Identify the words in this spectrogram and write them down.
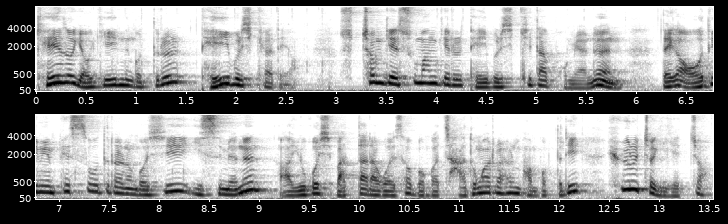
계속 여기에 있는 것들을 대입을 시켜야 돼요. 수천 개 수만 개를 대입을 시키다 보면은 내가 어드민 패스워드라는 것이 있으면은 아 이것이 맞다라고 해서 뭔가 자동화를 하는 방법들이 효율적이겠죠.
